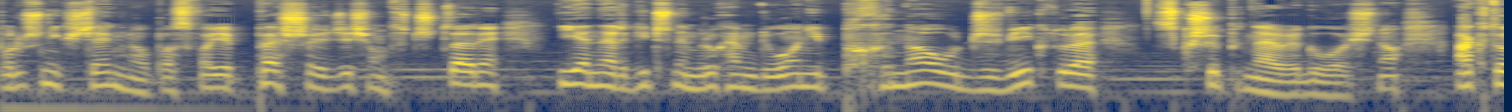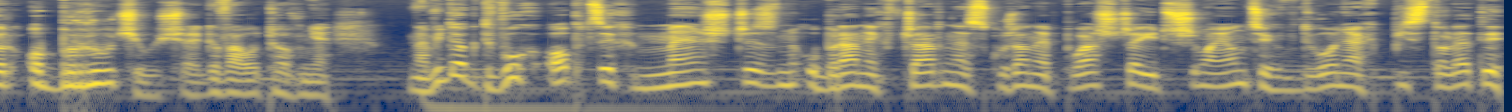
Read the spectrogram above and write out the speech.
Porucznik sięgnął po swoje P-64 i energicznym ruchem dłoni pchnął drzwi, które skrzypnęły głośno. Aktor obrócił się gwałtownie. Na widok dwóch obcych mężczyzn ubranych w czarne skórzane płaszcze i trzymających w dłoniach pistolety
